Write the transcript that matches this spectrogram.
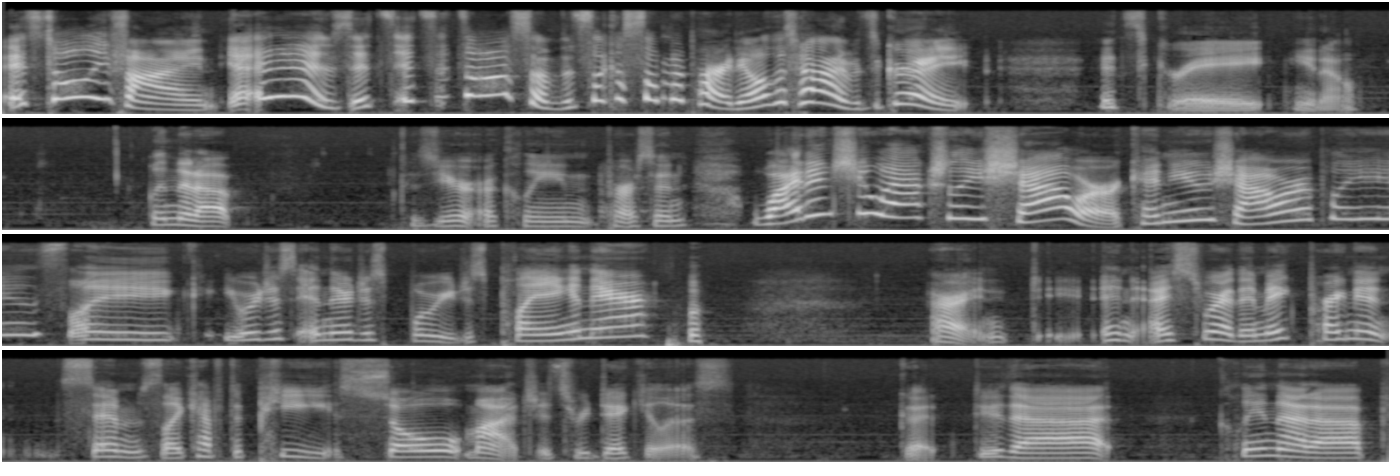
It's totally fine. Yeah, it is. It's it's it's awesome. It's like a summer party all the time. It's great. It's great. You know, clean that up because you're a clean person. Why didn't you actually shower? Can you shower, please? Like you were just in there, just were you just playing in there? all right, and, and I swear they make pregnant Sims like have to pee so much. It's ridiculous. Good. Do that. Clean that up.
